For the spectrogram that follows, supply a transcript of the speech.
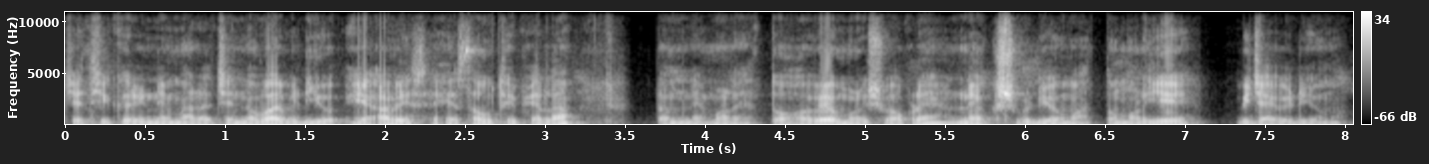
જેથી કરીને મારા જે નવા વીડિયો એ આવે છે એ સૌથી પહેલાં તમને મળે. તો હવે મળીશું આપણે નેક્સ્ટ વિડીયોમાં. તો મળીએ. બીજા વિડીયોમાં.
